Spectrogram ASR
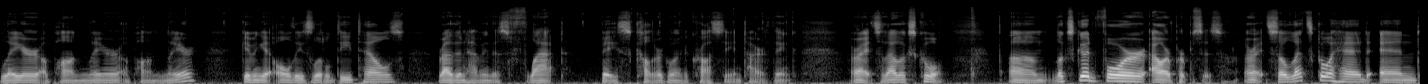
layer upon layer upon layer, giving it all these little details rather than having this flat base color going across the entire thing. Alright, so that looks cool. Um, looks good for our purposes. Alright, so let's go ahead and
